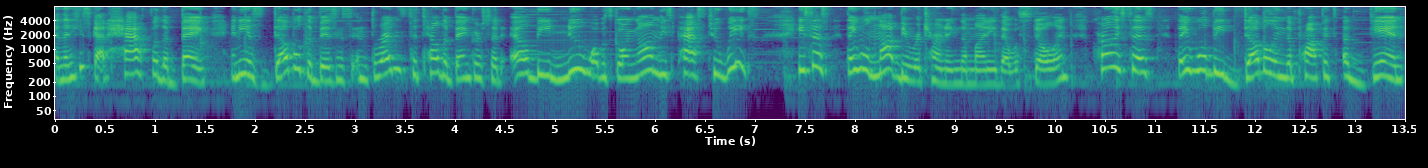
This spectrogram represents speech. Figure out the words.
and then he's got half of the bank and he has doubled the business and threatens to tell the bankers that LB knew what was going on these past two weeks. He says they will not be returning the money that was stolen. Curly says they will be doubling the profits again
